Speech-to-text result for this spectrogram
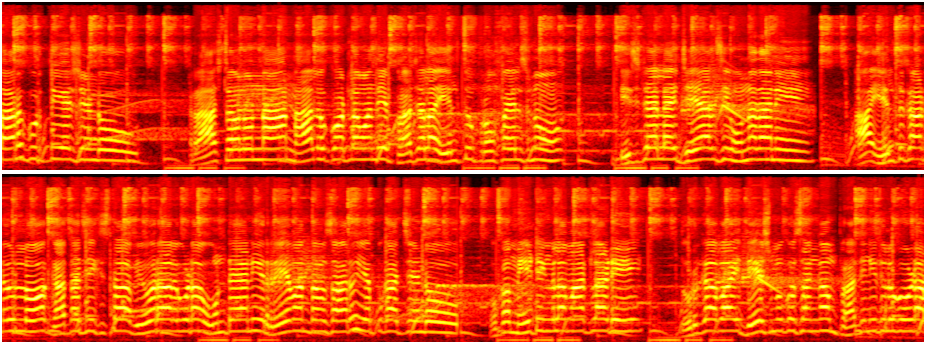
సారు గుర్తు చేసిండు. రాష్ట్రంలో ఉన్న నాలుగు కోట్ల మంది ప్రజల హెల్త్ ప్రొఫైల్స్ను డిజిటలైజ్ చేయాల్సి ఉన్నదని ఆ హెల్త్ కార్డుల్లో గత చికిత్స వివరాలు కూడా ఉంటాయని రేవంతం సారు చెప్పుకొచ్చిండు ఒక మీటింగ్లో మాట్లాడి దుర్గాబాయి దేశ్ముఖ్ సంఘం ప్రతినిధులు కూడా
